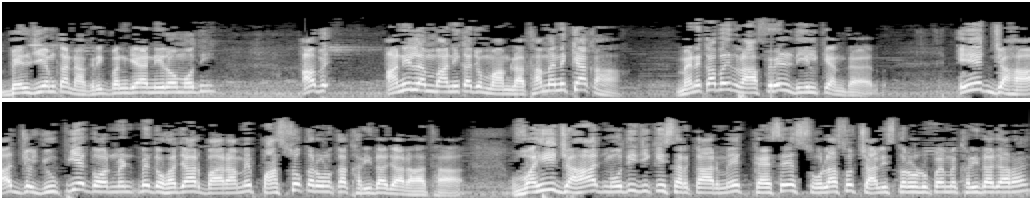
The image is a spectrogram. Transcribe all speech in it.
बेल्जियम का नागरिक बन गया नीरव मोदी। अब अनिल अंबानी का जो मामला था, मैंने क्या कहा? मैंने कहा, भाई, राफेल डील के अंदर एक जहाज़ जो यूपीए गवर्नमेंट में 2012 में 500 करोड़ का खरीदा जा रहा था, वही जहाज़ मोदी जी की सरकार में कैसे 1640 करोड़ रुपए में खरीदा जा रहा है?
